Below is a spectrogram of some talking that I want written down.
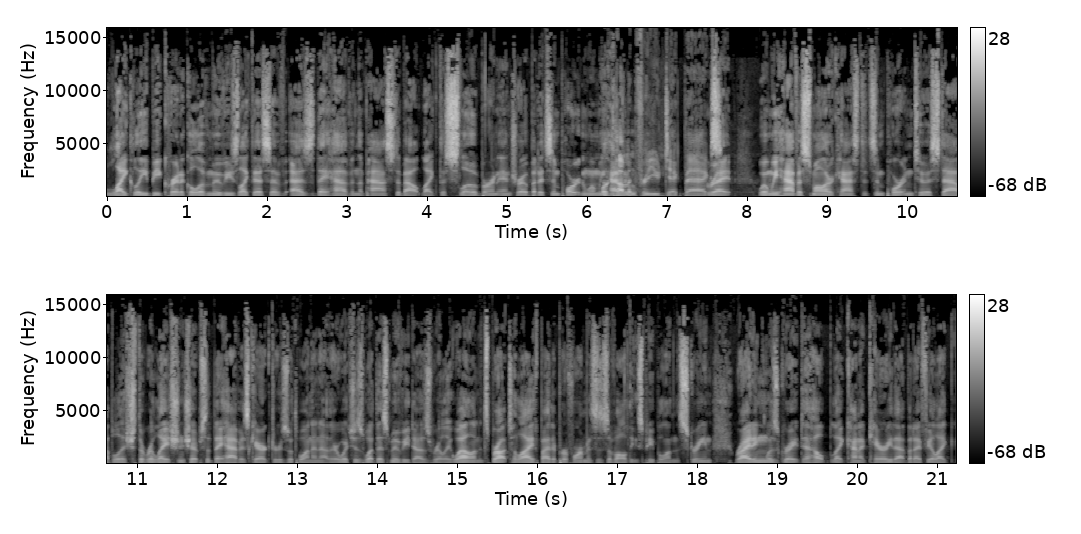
likely be critical of movies like this of, as they have in the past about like the slow burn intro, but it's important when we we're have coming for you dick bags Right. When we have a smaller cast, it's important to establish the relationships that they have as characters with one another, which is what this movie does really well. And it's brought to life by the performances of all these people on the screen. Writing was great to help, like, kind of carry that, but I feel like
